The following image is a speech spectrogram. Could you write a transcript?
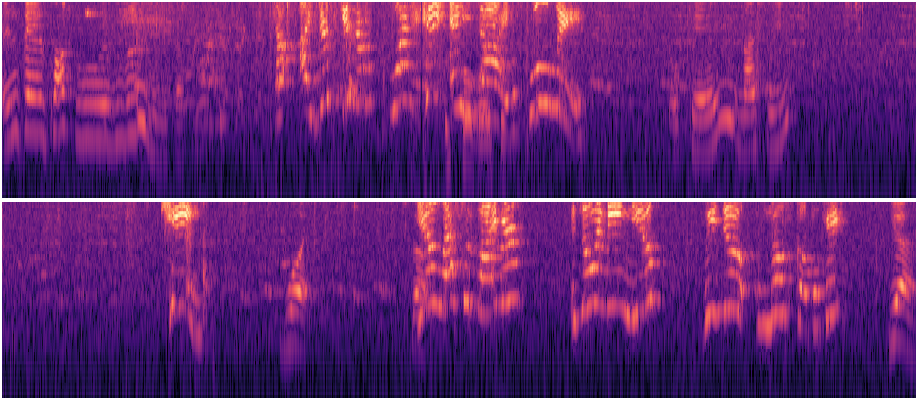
Anything is possible if you believe in yourself. I just get him one hit and so he died. Fully. Okay, nice for you. King. What? So, You know last survivor? It's only me and you. We do no scope, okay? yeah.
